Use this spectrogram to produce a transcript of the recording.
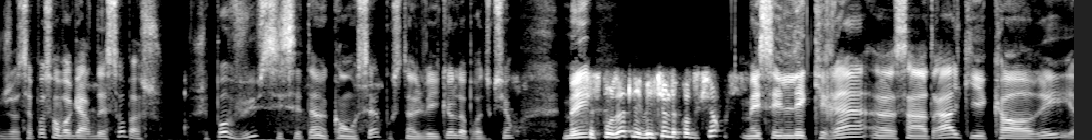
je ne sais pas si on va garder ça parce que je n'ai pas vu si c'était un concept ou c'était un véhicule de production. Mais c'est supposé être les véhicules de production. Mais c'est l'écran central qui est carré,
